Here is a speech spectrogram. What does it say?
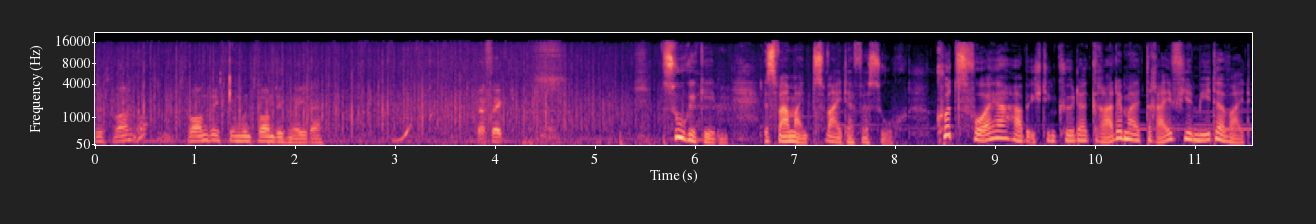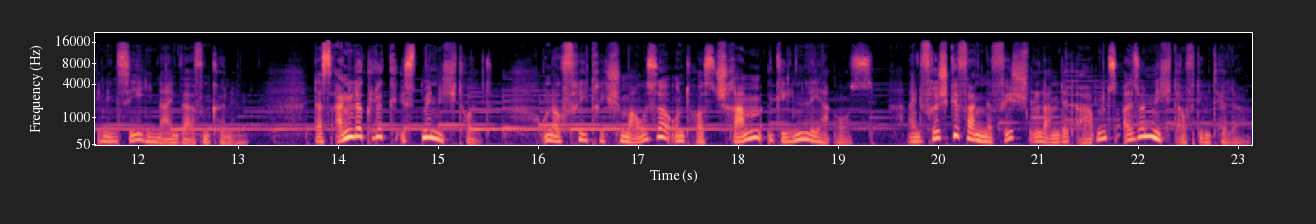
Das waren 20, 25 Meter. Perfekt. Zugegeben, es war mein zweiter Versuch. Kurz vorher habe ich den Köder gerade mal drei, vier Meter weit in den See hineinwerfen können. Das Anglerglück ist mir nicht hold. Und auch Friedrich Schmauser und Horst Schramm gehen leer aus. Ein frisch gefangener Fisch landet abends also nicht auf dem Teller.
